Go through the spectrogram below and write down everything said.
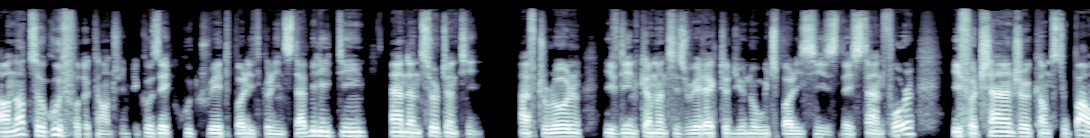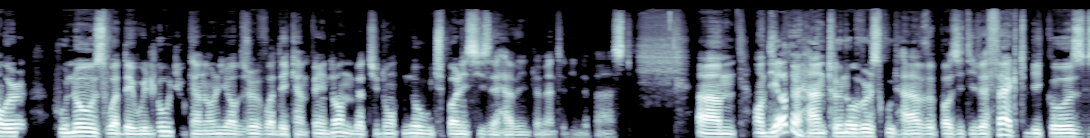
are not so good for the country because they could create political instability and uncertainty. After all, if the incumbent is re-elected, you know which policies they stand for. If a challenger comes to power, who knows what they will do. You can only observe what they campaigned on, but you don't know which policies they have implemented in the past. Um, on the other hand, turnovers could have a positive effect because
